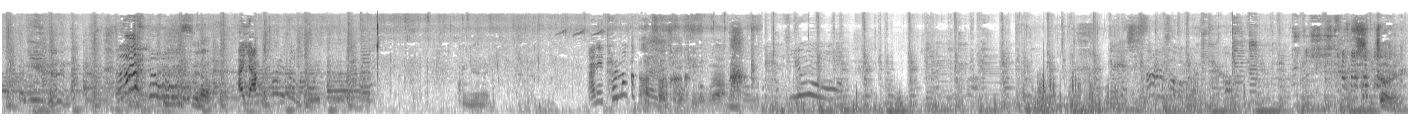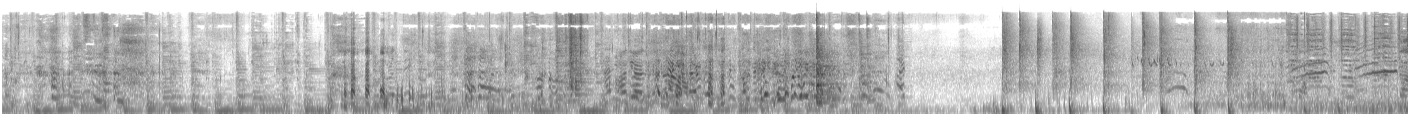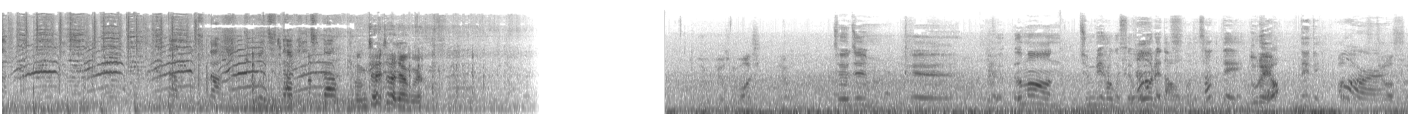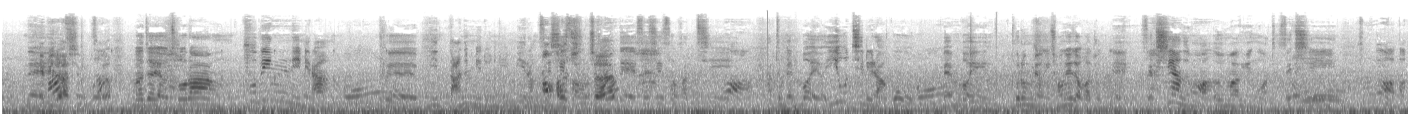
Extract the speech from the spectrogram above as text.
호리스야. 아 양털이잖아 홀스. 그럼 얘네. 아니 털만 아, 깎이는 거죠. 털 깎은 거구나. 귀여워. 되게 식상해서 먹는데요? 진짜네? 아니 아니 진짜 미친다. 경찰차냐고요? 요즘 뭐 하시는데요? 저 요즘 그, 그 음원 준비하고 있어요 5월에 나오거든요 네 노래요? 네네 헐. 들었어요. 네 데뷔를 아, 하시는? 거예요? 맞아요 저랑 쿠빈님이랑 오. 그 미, 나는 미도님이랑 어, 어, 셋이서 진짜요? 네 셋이서 같이 우와. 같은 멤버예요 257이라고 오. 멤버 이 그룹명이 정해져가지고 네, 섹시한 음악, 우와. 음악인 것 같아요 섹시 오. 궁금하다.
